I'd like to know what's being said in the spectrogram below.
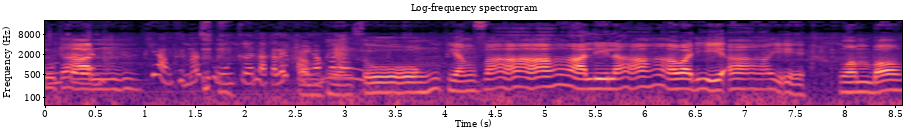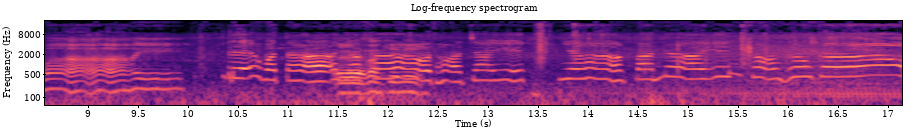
นสูงเกิกันนพี่อามขึ้นมาสูงเกินแล้วก็เลยไปกำน้ำแพไม่งสูงเพียงฟ้าลีลาวดีอายห่วมบ่ไหว เรวตาเออย่าอบางทีนี่เฝ้าถอดใจ อยากปานใดสองเฮาก้าว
